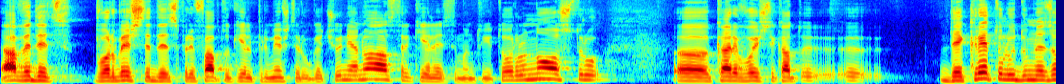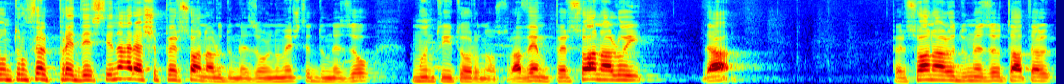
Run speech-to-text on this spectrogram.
Da, vedeți, vorbește despre faptul că El primește rugăciunea noastră, că El este Mântuitorul nostru, uh, care voiește ca uh, decretul lui Dumnezeu, într-un fel, predestinarea și persoana lui Dumnezeu, îl numește Dumnezeu Mântuitorul nostru. Avem persoana lui, da? Persoana lui Dumnezeu Tatăl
